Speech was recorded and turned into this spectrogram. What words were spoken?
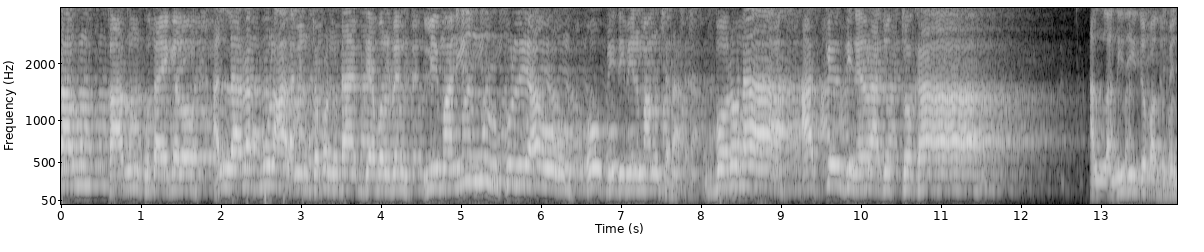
কারুন কারুন কোথায় গেল? আল্লাহ রাব্বুল আলামিন তখন ডাক দিয়ে বলবেন, লিমানিল মুলকুল ইয়াউম? ও পৃথিবীর মানুষেরা, বলো না, আজকের দিনের রাজত্ব কা আল্লাহ নিজেই জবাব দিবেন,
